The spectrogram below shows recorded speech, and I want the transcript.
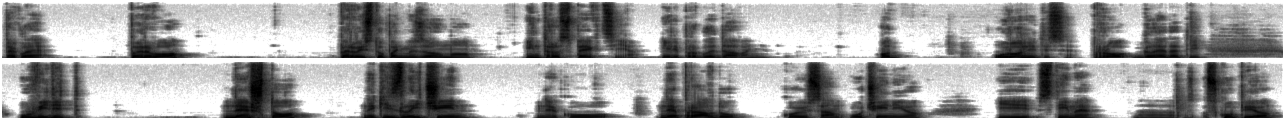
Dakle, prvo, prvi stupanj mi zovemo introspekcija ili progledavanje. Od uroniti se, progledati, uvidjeti nešto, neki zli čin, neku nepravdu koju sam učinio i s time skupio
